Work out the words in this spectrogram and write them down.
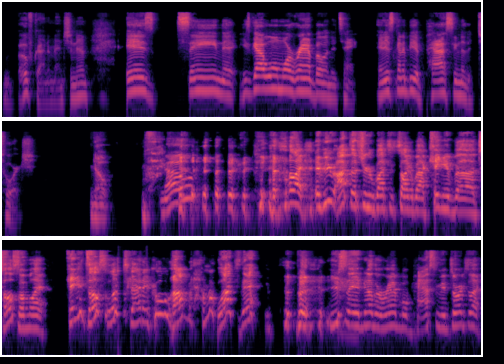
we both kind of mentioned him, is saying that he's got one more Rambo in the tank, and it's going to be a passing of the torch. No. No. like if you, I thought you were about to talk about King of uh, Tulsa. I'm like, King of Tulsa looks kind of cool. I'm, I'm, gonna watch that. But you say another Rambo passing the torch, like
